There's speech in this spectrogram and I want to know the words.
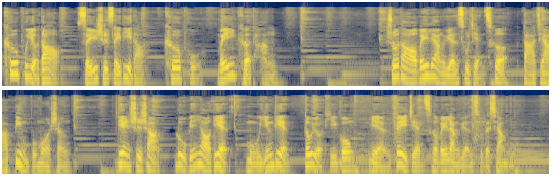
科普有道，随时随地的科普微课堂。说到微量元素检测，大家并不陌生。电视上、路边药店、母婴店都有提供免费检测微量元素的项目。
